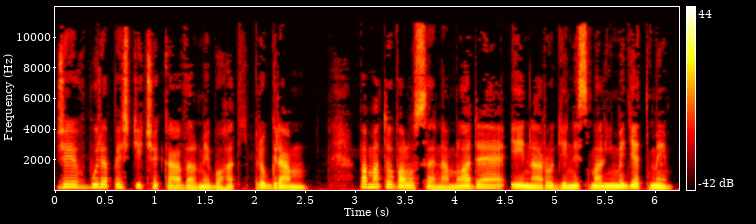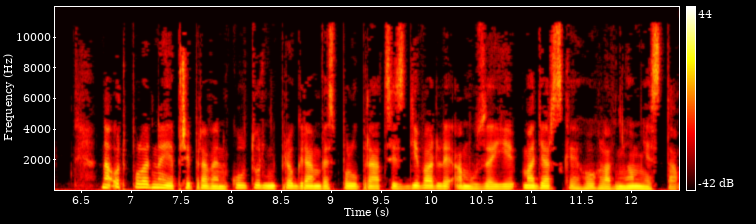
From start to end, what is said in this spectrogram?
že je v Budapešti čeká velmi bohatý program. Pamatovalo se na mladé i na rodiny s malými dětmi. Na odpoledne je připraven kulturní program ve spolupráci s divadly a muzeji maďarského hlavního města.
